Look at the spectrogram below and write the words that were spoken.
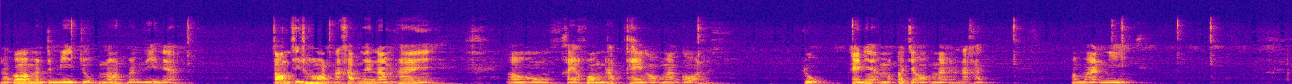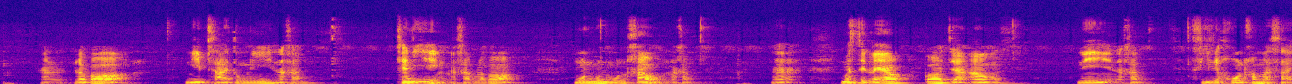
แล้วก็มันจะมีจุกน็อตแบบนี้เนี่ย ตอนที่ถอดนะครับ แนะนำให้เอาไขควงทับแทงออกมาก่อน จุกไอเนี่ยมันก็จะออกมานะครับ ประมาณนี้อ่าแล้วก็หนีบสายตรงนี้นะครับ แค่นี้เองนะครับ แล้วก็หมุนหมุนหมุนเข้านะครับอ่าเมื่อเสร็จแล้วก็จะเอา นี่นะครับซิลิโคนเข้ามาใส่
